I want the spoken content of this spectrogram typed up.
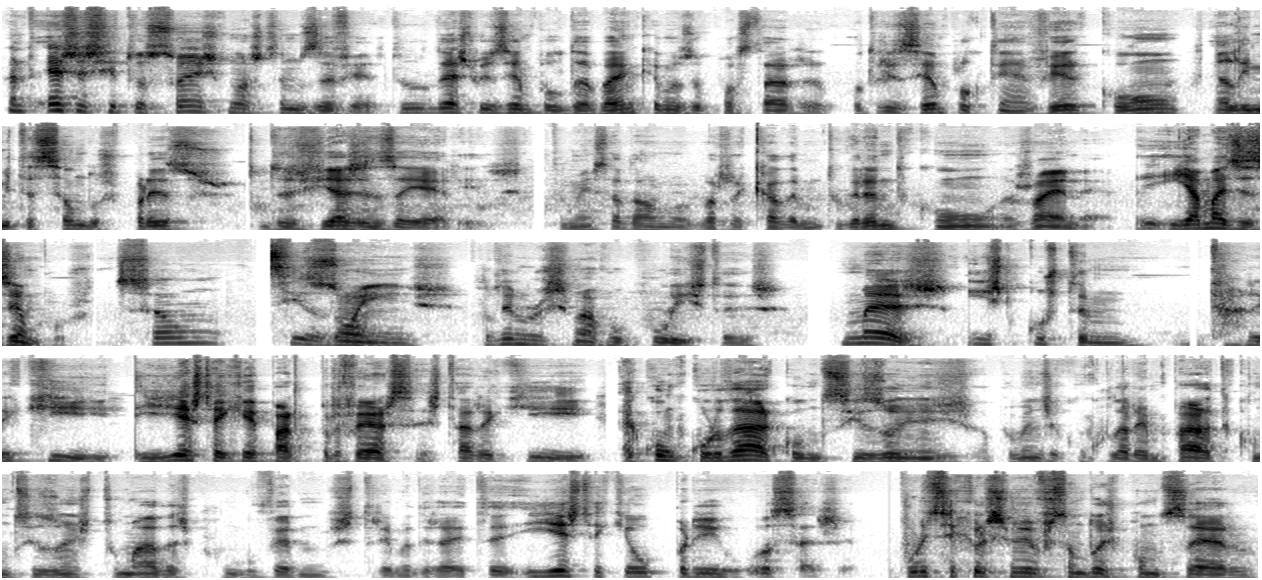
Portanto, estas situações que nós estamos a ver, tu deste o exemplo da banca, mas eu posso dar outro exemplo que tem a ver com a limitação dos preços das viagens aéreas. Também está a dar uma barracada muito grande com a Ryanair. E há mais exemplos. São decisões, podemos chamar populistas, mas isto custa-me estar aqui, e esta é que é a parte perversa, estar aqui a concordar com decisões, ou pelo menos a concordar em parte com decisões tomadas por um governo de extrema-direita, e este é que é o perigo. Ou seja, por isso é que eu lhe chamei a versão 2.0.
